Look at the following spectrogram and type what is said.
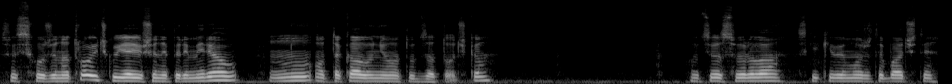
щось схоже на троєчку, я її ще не переміряв. Ну, от така у нього тут заточка. Оцього сверла, скільки ви можете бачити.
